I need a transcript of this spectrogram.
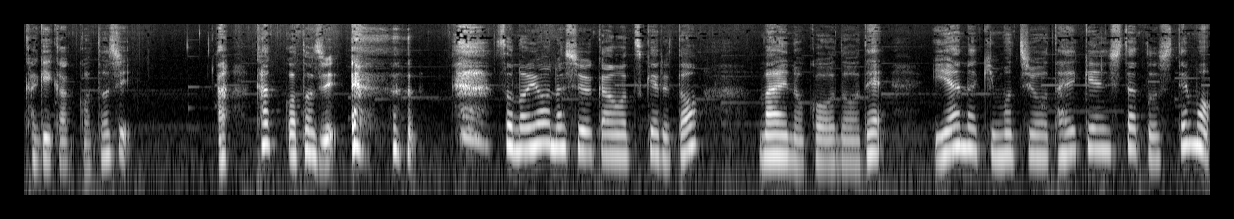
鍵かっこ閉じ。あかっこ閉じ。そのような習慣をつけると前の行動で嫌な気持ちを体験したとしても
